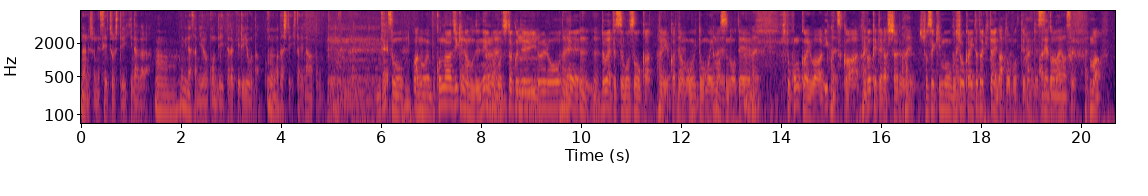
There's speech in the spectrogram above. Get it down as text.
なんでしょうね成長していきながら、うん。で皆さんに喜んでいただけるような本を出していきたいなと思って。ます、そうあのやっぱこんな時期なのでね、うん。ご自宅でいろいろね、どうやって過ごそうかっていう方も多いと思いますので、はい。はい。ちょっと今回はいくつか手掛けてらっしゃるはい。書籍もご紹介いただきたいなと思ってるんですが、はい。ありがとうございます。はい。まあ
